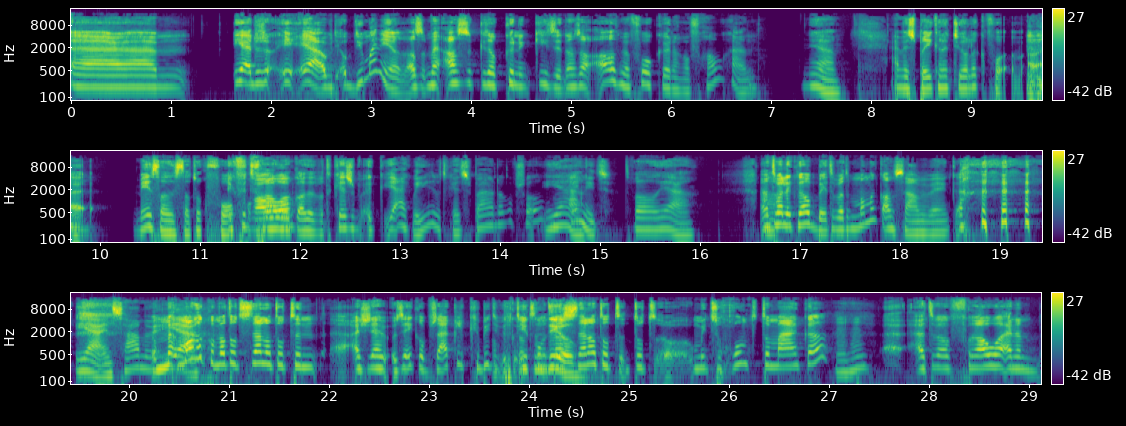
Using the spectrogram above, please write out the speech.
Ehm, ja, dus ja, op, die, op die manier. Als, als ik zou kunnen kiezen, dan zou altijd mijn voorkeur naar een vrouw gaan. ja. En we spreken natuurlijk voor. eh, meestal is dat ook voor ik vind vrouwen. vrouwen ook altijd wat kwetsbaar. Ja, ik weet niet, wat kwetsbaarder of zo. Ja. Ik weet niet. Terwijl, ja. En terwijl ik wel beter met mannen kan samenwerken. Ja, en samenwerken. Met Ja. Mannen komen wel tot sneller tot een, eh, als je zeker op zakelijk gebied, Tot je komt wel sneller tot, tot eh, om iets rond te maken. Uh, terwijl vrouwen, en dan,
